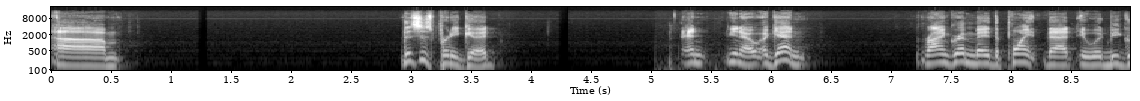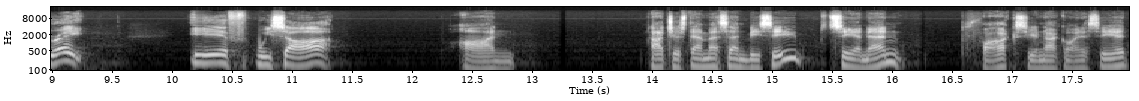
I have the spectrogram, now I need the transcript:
Um, this is pretty good. And, you know, again, Ryan Grim made the point that it would be great if we saw on not just MSNBC, CNN, Fox, you're not going to see it,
